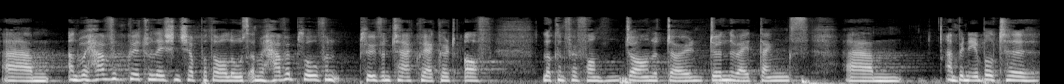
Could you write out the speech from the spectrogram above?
Um, and we have a great relationship with all those, and we have a proven, proven track record of looking for funding, drawing it down, doing the right things, um, and being able to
